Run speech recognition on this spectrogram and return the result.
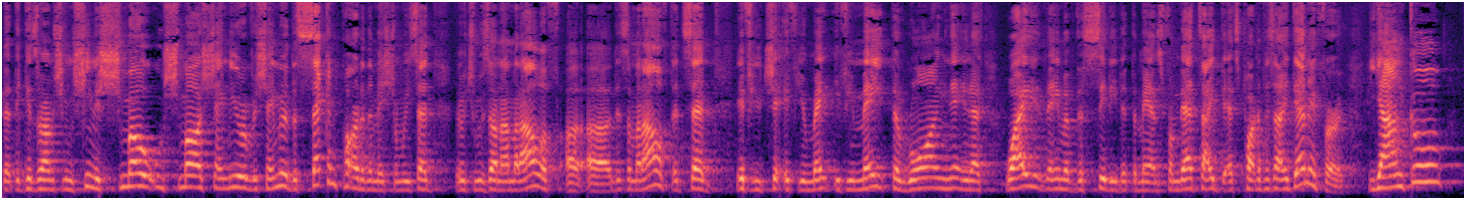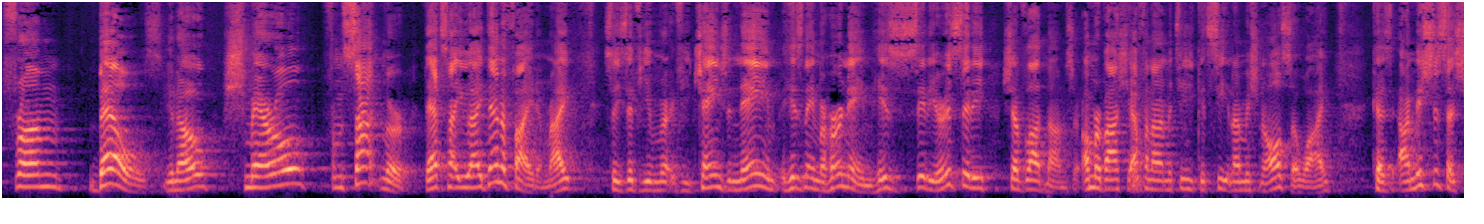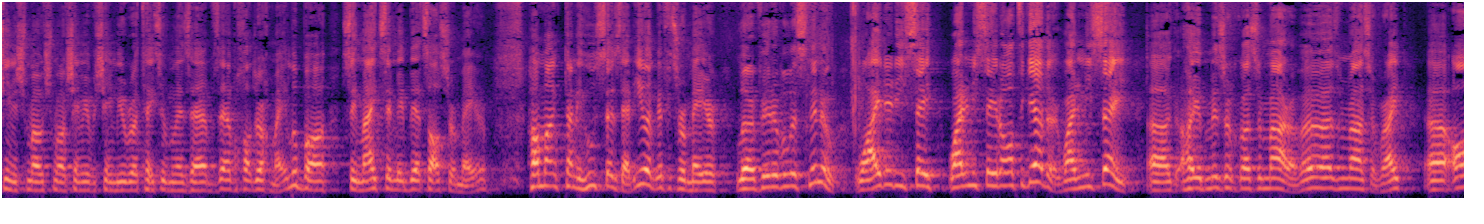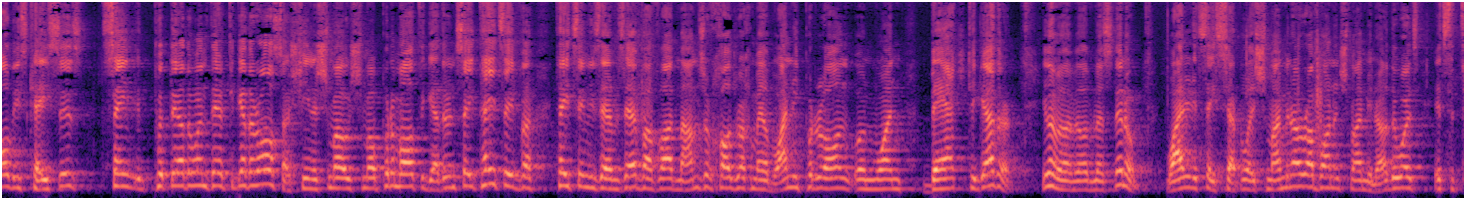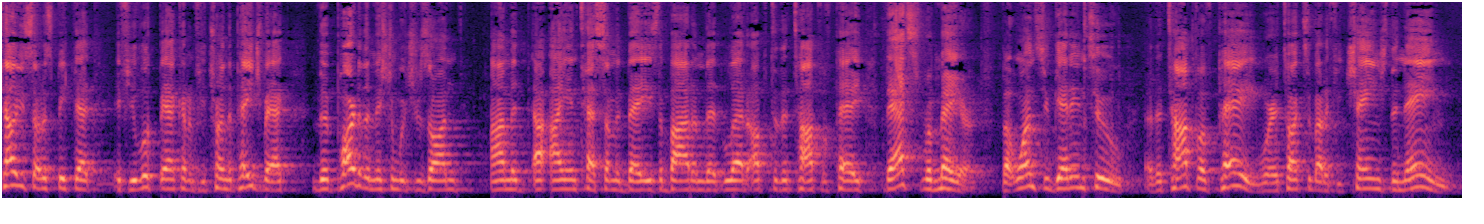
that the Gizram Shimshin is Shmo Ushma Shemir. The second part of the mission we said, which was on Amar Aleph, uh, uh, this Amar Aleph that said if you if you make if you make the wrong name, you know, why the name of the city that the man's from? That's that's part of his it. Yankel from Belz, you know, Shmerel from Satmar. That's how you identified him, right? So he said, if you if you change the name, his name or her name, his city or his city, Shevlad Mamzer. Amar Vashi Afanan You could see it in our mission also. Why? Because our Mishnah says Shina Shmo Shmo Shem Yivah Shem Yirah Teitzu Lezev Zev Chol Drach Me'iluba. So you might say maybe that's also a mayor. Haman Tani, who says that? Even if it's a mayor, Lervin Ninu. Why did he say? Why didn't he say it all together? Why didn't he say Hayab Mizrach Marav? Right? Uh, all these cases saying put the other ones there together also. Shina Shmo Shmo, put them all together and say Teitzev Teitzev Zev Zev Avlad Mamzer Chol Drach Why didn't he put it all in, one batch together? Why did it say separately Shemamina Rabban and Shemamina? In other words, it's to tell you, so to speak, that if you look back and if you turn the page back, the part of the mission which was on Ahmed, uh, Ayin Tesamid Bay is the bottom that led up to the top of pay. That's Rameir. But once you get into the top of pay, where it talks about if you change the name,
